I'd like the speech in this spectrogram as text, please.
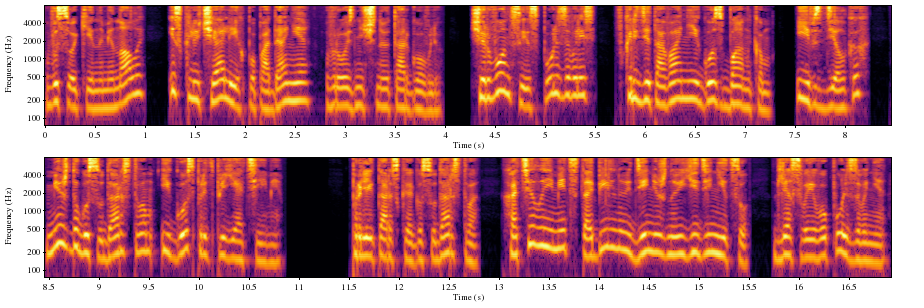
Высокие номиналы исключали их попадание в розничную торговлю. Червонцы использовались в кредитовании госбанком и в сделках между государством и госпредприятиями. Пролетарское государство хотело иметь стабильную денежную единицу для своего пользования,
